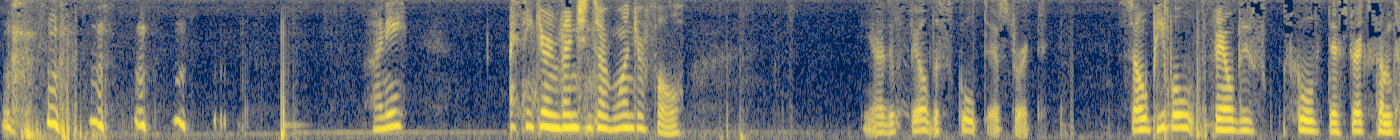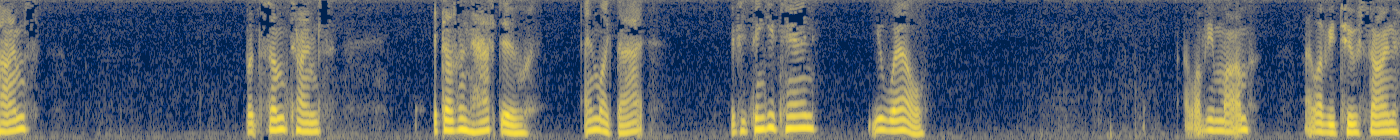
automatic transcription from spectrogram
Honey, I think your inventions are wonderful. You had to fail the school district. So people fail the school districts sometimes. But sometimes it doesn't have to end like that. If you think you can, you will. I love you, Mom. I love you too, son.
